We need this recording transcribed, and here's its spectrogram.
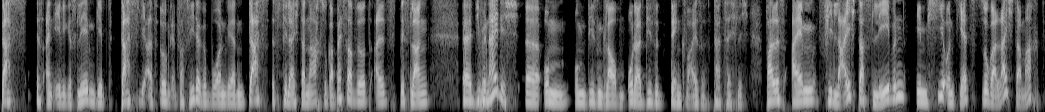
dass es ein ewiges Leben gibt, dass wir als irgendetwas wiedergeboren werden, dass es vielleicht danach sogar besser wird als bislang, äh, die beneide ich äh, um, um diesen Glauben oder diese Denkweise tatsächlich, weil es einem vielleicht das Leben im Hier und Jetzt sogar leichter macht,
